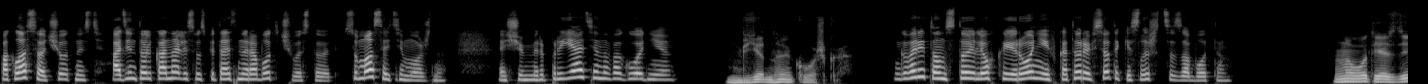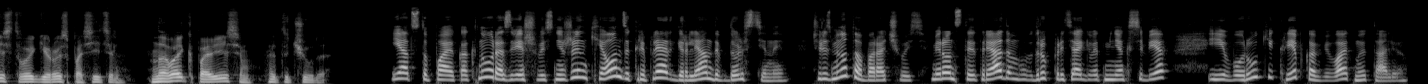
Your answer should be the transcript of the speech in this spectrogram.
По классу отчетность. Один только анализ воспитательной работы чего стоит. С ума сойти можно. А еще мероприятие новогоднее. Бедная кошка. Говорит он с той легкой иронией, в которой все-таки слышится забота. Ну вот я здесь, твой герой-спаситель. Давай-ка повесим это чудо. Я отступаю к окну, развешиваю снежинки, а он закрепляет гирлянды вдоль стены. Через минуту оборачиваюсь. Мирон стоит рядом, вдруг притягивает меня к себе, и его руки крепко обвивают мою талию.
